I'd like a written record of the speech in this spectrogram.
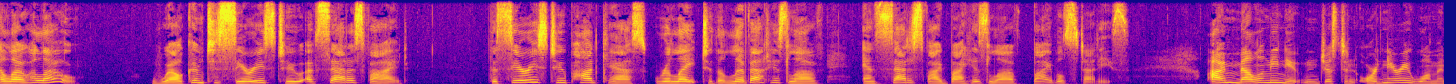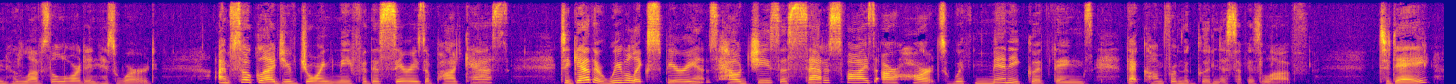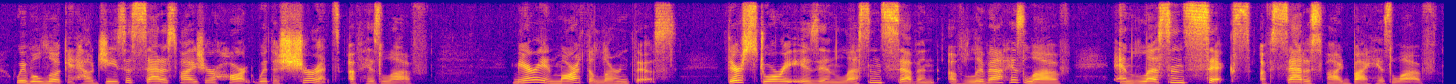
Hello, hello. Welcome to Series 2 of Satisfied. The Series 2 podcasts relate to the Live Out His Love and Satisfied by His Love Bible studies. I'm Melanie Newton, just an ordinary woman who loves the Lord and His Word. I'm so glad you've joined me for this series of podcasts. Together, we will experience how Jesus satisfies our hearts with many good things that come from the goodness of His love. Today, we will look at how Jesus satisfies your heart with assurance of His love. Mary and Martha learned this. Their story is in Lesson 7 of Live Out His Love and Lesson 6 of Satisfied by His Love.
